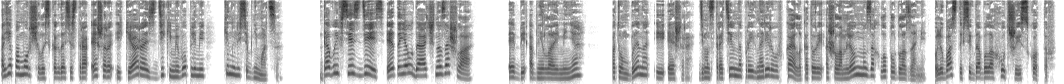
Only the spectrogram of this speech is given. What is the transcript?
а я поморщилась, когда сестра Эшера и Киара с дикими воплями кинулись обниматься. «Да вы все здесь! Это я удачно зашла!» Эбби обняла и меня, потом Бена и Эшера, демонстративно проигнорировав Кайла, который ошеломленно захлопал глазами. «Полюбас, всегда была худшей из скоттов»,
